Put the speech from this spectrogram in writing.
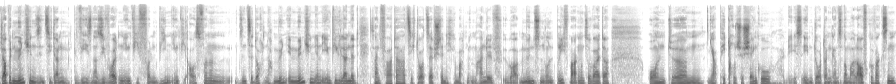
ich glaube, in München sind sie dann gewesen. Also sie wollten irgendwie von Wien irgendwie auswandern, sind sie doch nach Mün in München dann irgendwie gelandet. Sein Vater hat sich dort selbstständig gemacht mit dem Handel über Münzen und Briefmarken und so weiter. Und ähm, ja, Petro Tscheschenko ist eben dort dann ganz normal aufgewachsen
